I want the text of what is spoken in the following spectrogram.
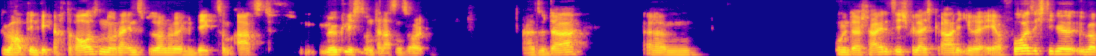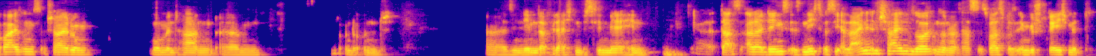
überhaupt den Weg nach draußen oder insbesondere den Weg zum Arzt möglichst unterlassen sollten. Also da ähm, unterscheidet sich vielleicht gerade Ihre eher vorsichtige Überweisungsentscheidung momentan ähm, und, und äh, Sie nehmen da vielleicht ein bisschen mehr hin. Das allerdings ist nichts, was Sie alleine entscheiden sollten, sondern das ist was, was im Gespräch mit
